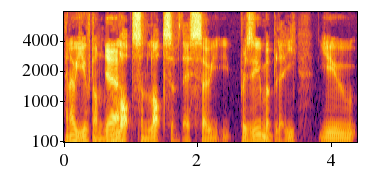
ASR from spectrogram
I know you've done yeah. lots and lots of this, so you, presumably you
